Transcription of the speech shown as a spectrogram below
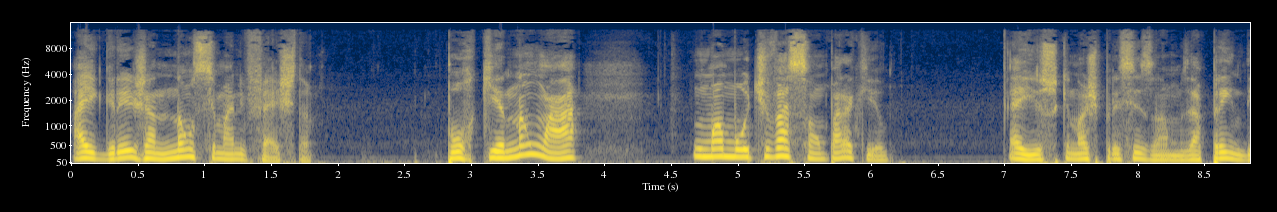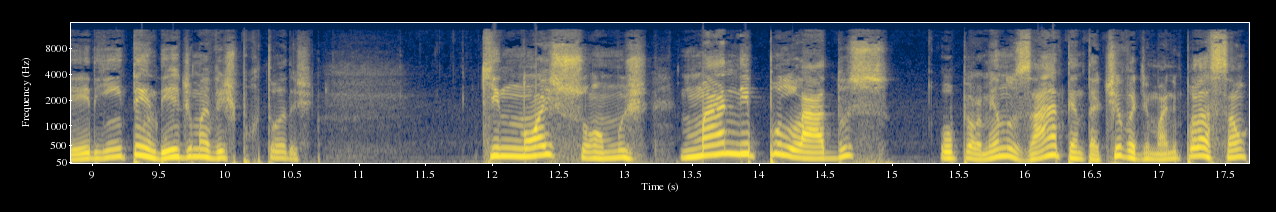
a igreja não se manifesta? Porque não há uma motivação para aquilo. É isso que nós precisamos aprender e entender de uma vez por todas. Que nós somos manipulados ou pelo menos há tentativa de manipulação,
